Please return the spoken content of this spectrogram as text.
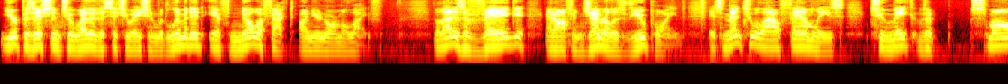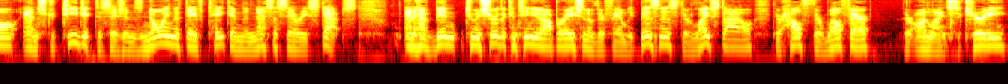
you're positioned to weather the situation with limited, if no effect on your normal life. Though that is a vague and often generalist viewpoint, it's meant to allow families to make the small and strategic decisions knowing that they've taken the necessary steps and have been to ensure the continued operation of their family business, their lifestyle, their health, their welfare, their online security,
